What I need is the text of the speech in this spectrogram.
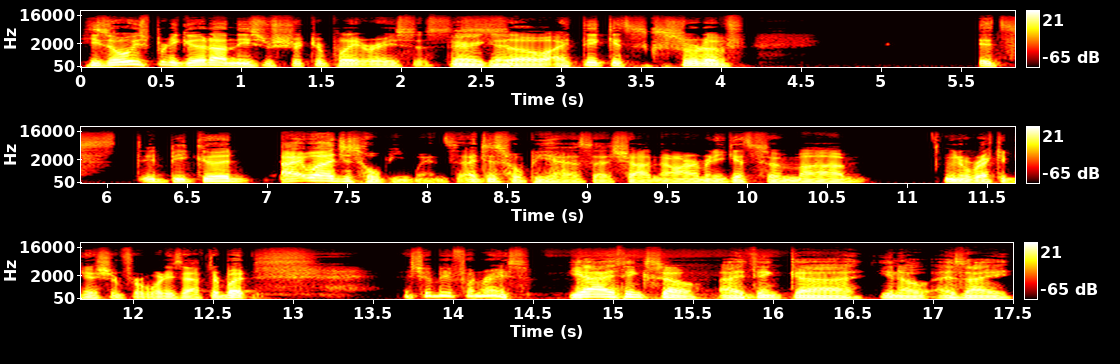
he's always pretty good on these restrictor plate races. Very good. So I think it's sort of, it's it'd be good. I well, I just hope he wins. I just hope he has that shot in the arm and he gets some uh, you know recognition for what he's after. But it should be a fun race. Yeah, I think so. I think uh, you know, as I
